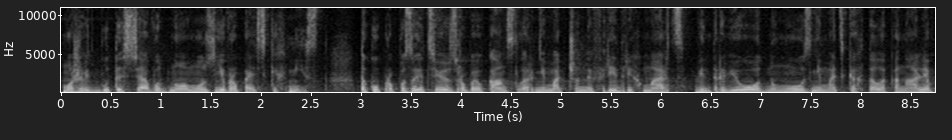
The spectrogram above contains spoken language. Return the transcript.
може відбутися в одному з європейських міст. Таку пропозицію зробив канцлер Німеччини Фрідріх Мерц в інтерв'ю одному з німецьких телеканалів,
